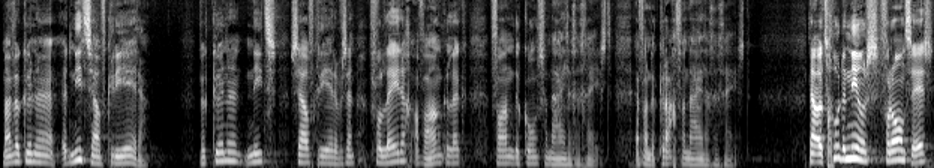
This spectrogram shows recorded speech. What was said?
Maar we kunnen het niet zelf creëren. We kunnen niets zelf creëren. We zijn volledig afhankelijk van de komst van de Heilige Geest. En van de kracht van de Heilige Geest. Nou, het goede nieuws voor ons is,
